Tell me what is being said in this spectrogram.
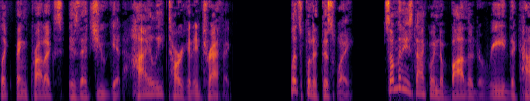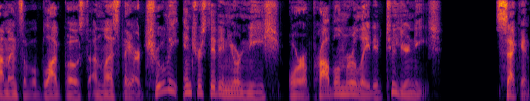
ClickBank products is that you get highly targeted traffic. Let's put it this way. Somebody's not going to bother to read the comments of a blog post unless they are truly interested in your niche or a problem related to your niche. Second,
